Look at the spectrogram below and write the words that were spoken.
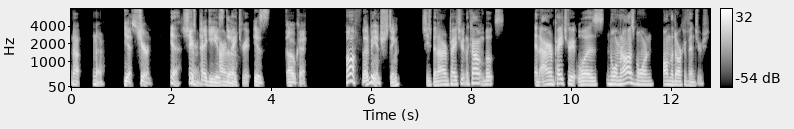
not no, Yes, Sharon. yeah, Because Sharon, Peggy is Iron the Patriot. is okay. Oh, that'd be interesting. She's been Iron Patriot in the comic books, and Iron Patriot was Norman Osborn on the Dark Avengers.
